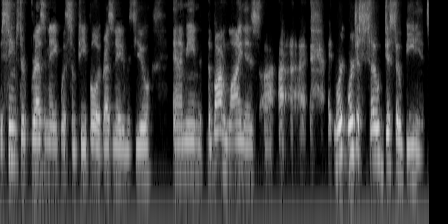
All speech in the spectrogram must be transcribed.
It seems to resonate with some people. It resonated with you. And I mean, the bottom line is, uh, I, I, we're we're just so disobedient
